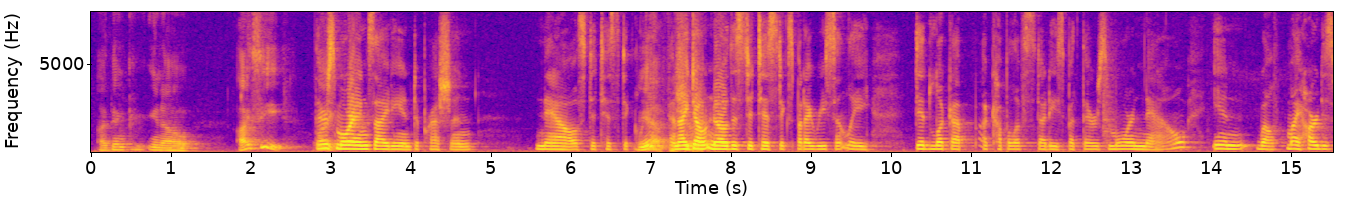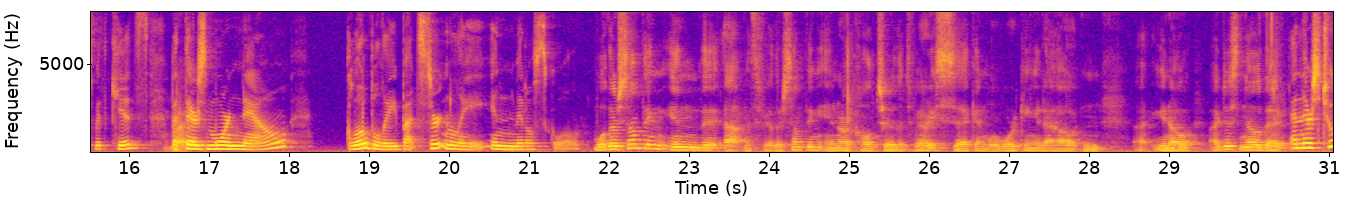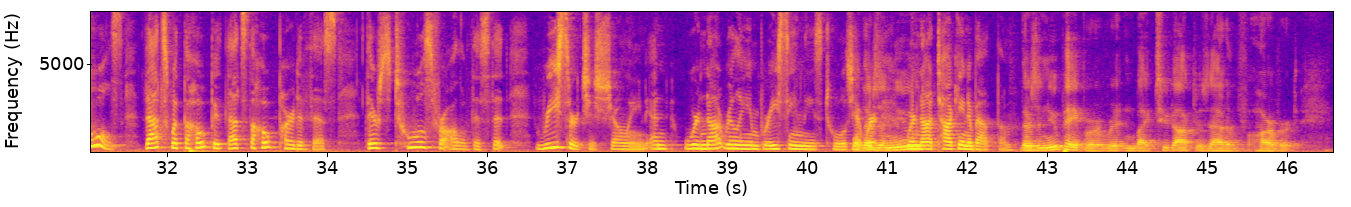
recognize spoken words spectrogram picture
I think, you know, I see. There's like- more anxiety and depression now statistically. Yeah, and I don't know the statistics, but I recently did look up a couple of studies, but there's more now in, well, my heart is with kids, but Right. there's more now globally, but certainly in middle school. Well, there's something in the atmosphere. There's something in our culture that's very sick, and we're working it out. And uh, you know, I just know that And there's tools. That's what the hope is. That's the hope part of this. There's tools for all of this that research is showing, and we're not really embracing these tools yet. Well, we're, new- we're not talking about them. there's a new paper written by two doctors out of Harvard,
